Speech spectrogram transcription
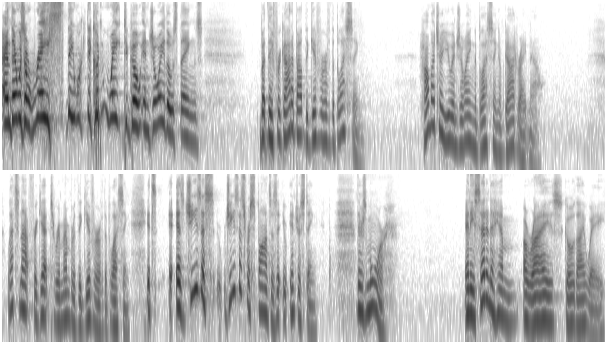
And there was a race. They, were, they couldn't wait to go enjoy those things. But they forgot about the giver of the blessing. How much are you enjoying the blessing of God right now? Let's not forget to remember the giver of the blessing. It's as Jesus Jesus response is interesting. There's more. And he said unto him, Arise, go thy way.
